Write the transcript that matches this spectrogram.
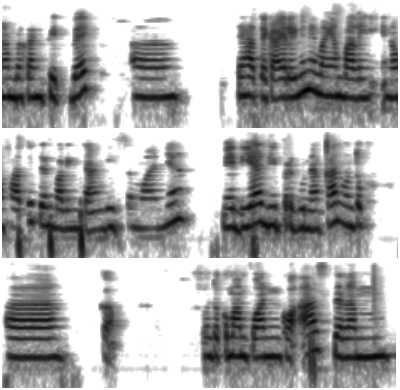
menambahkan feedback. Uh, THTKL ini memang yang paling inovatif dan paling canggih semuanya media dipergunakan untuk uh, untuk kemampuan koas dalam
